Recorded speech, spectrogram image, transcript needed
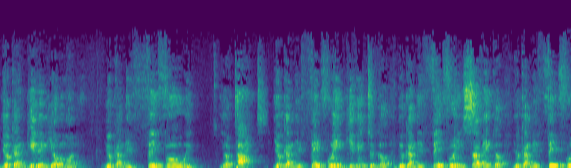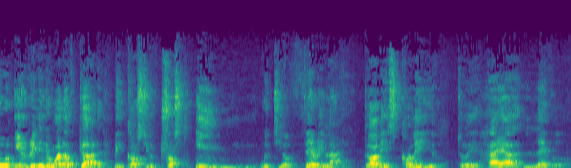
You can give Him your money. You can be faithful with your tithe. You can be faithful in giving to God. You can be faithful in serving God. You can be faithful in reading the Word of God because you trust Him with your very life. God is calling you to a higher level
